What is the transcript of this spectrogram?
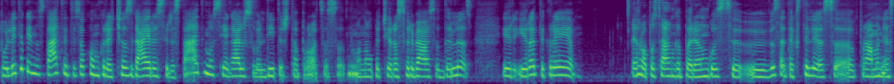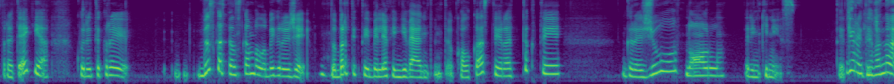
politikai nustatė tiesiog konkrečias gaires ir įstatymus jie gali suvaldyti šitą procesą. Manau kad čia yra svarbiausia dalis. Ir yra tikrai sąjunga parengusi e, visą tekstilės e, pramonės strategiją kuri tikrai viskas ten skamba labai gražiai. Dabar tiktai belieka įgyvendinti. Kol kas tai yra tiktai gražių norų rinkinys taip gerai tai va na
